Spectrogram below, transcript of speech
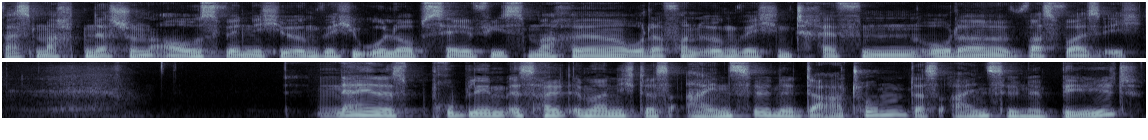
was macht denn das schon aus, wenn ich hier irgendwelche Urlaubsselfies mache oder von irgendwelchen Treffen oder was weiß ich. Naja, das Problem ist halt immer nicht das einzelne Datum, das einzelne Bild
